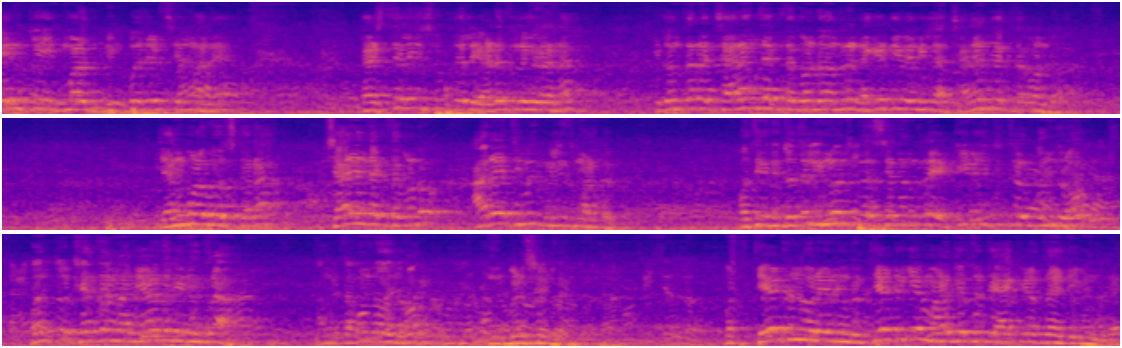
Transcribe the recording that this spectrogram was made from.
ಏನಕ್ಕೆ ಇದು ಮಾಡೋದು ಬಿಗ್ ಬಜೆಟ್ ಸಿನಿಮಾನೇ. ಕಷ್ಟದಲ್ಲಿ ಎಡದಲ್ಲಿ ಇರೋಣ. ಇದೊಂಥರ ಚಾಲೆಂಜ್ ಆಗಿ ತಗೊಂಡು ಅಂದ್ರೆ ನೆಗೆಟಿವ್ ಏನಿಲ್ಲ ಚಾಲೆಂಜ್ ಆಗಿ ತಗೊಂಡು. ಜನಗಳಿಗೋಸ್ಕರ ಚಾಲೆಂಜ್ ಆಗಿ ತಗೊಂಡು ಆರೇ ಜಿಮಿಗೆ ರಿಲೀಸ್ ಮಾಡಬೇಕು ಮತ್ತೆ ಇದ್ರ ಜೊತೆಲಿ ಇನ್ನೊಂದು ಪ್ಲಸ್ ಏನಂದ್ರೆ ಟಿ ವಿ ಡಿಜಿಟಲ್ ಬಂದ್ರು, ಬಂತು, ಕ್ಷೇತ್ರ ನಾನು ಹೇಳಿದೆ ನಿನ್ನ ಹತ್ರ. ಹಂಗೆ ತಗೊಂಡೋದ್ರು ಹಂಗೆ ಬೆಳೆಸಿದ್ರು ಬಟ್ ಥಿಯೇಟ್ರ್ನವ್ರು ಏನಂದ್ರೆ ಥಿಯೇಟ್ರಿಗೆ ಮಾಡಬೇಕಂತ ಯಾಕೆ ಹೇಳ್ತಾ ಇದ್ದೀವಿ ಅಂದ್ರೆ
